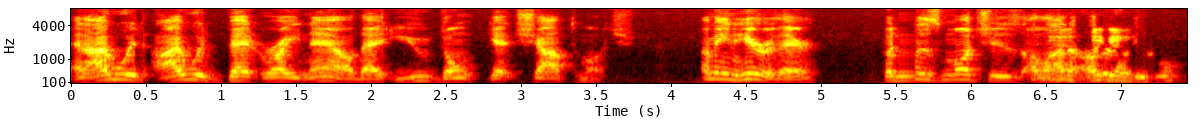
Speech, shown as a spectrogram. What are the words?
And I would I would bet right now that you don't get shopped much. I mean, here or there, but not as much as a lot Yeah, of other get people.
